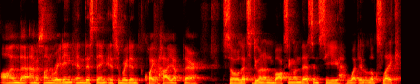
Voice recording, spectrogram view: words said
on the Amazon rating and this thing is rated quite high up there. So let's do an unboxing on this and see what it looks like.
